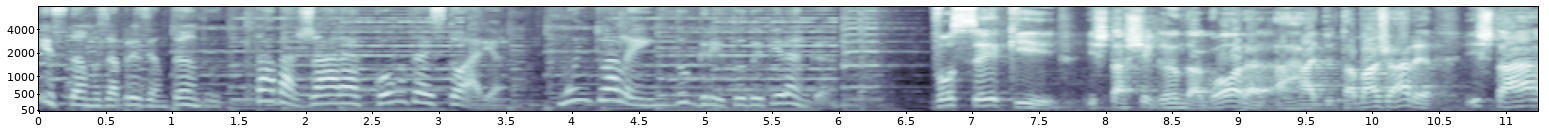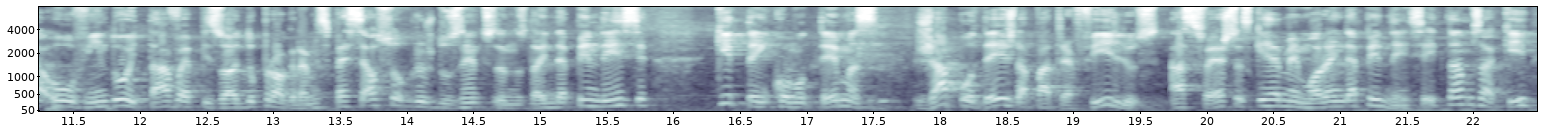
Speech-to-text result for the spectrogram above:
Estamos apresentando Tabajara Conta a História. Muito além do grito do Ipiranga. Você que está chegando agora à Rádio Tabajara está ouvindo o oitavo episódio do programa especial sobre os 200 anos da independência, que tem como temas Japoneses da Pátria Filhos, as festas que rememoram a independência. E estamos aqui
